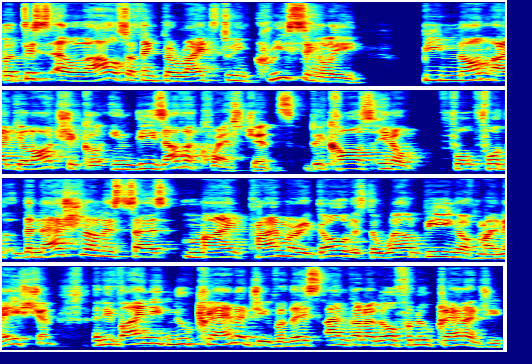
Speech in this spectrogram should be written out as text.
But this allows, I think, the right to increasingly be non-ideological in these other questions because you know for, for the nationalist says my primary goal is the well-being of my nation and if i need nuclear energy for this i'm going to go for nuclear energy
